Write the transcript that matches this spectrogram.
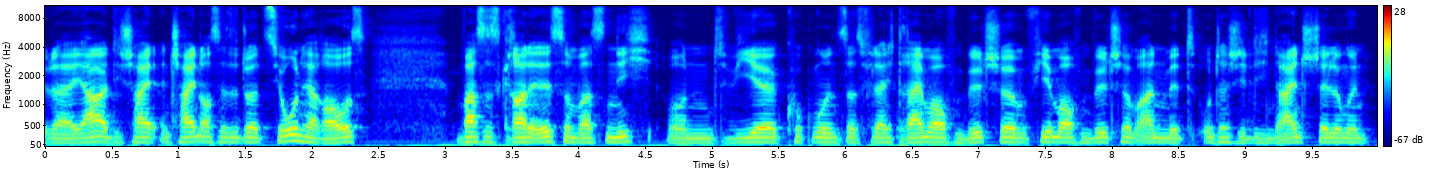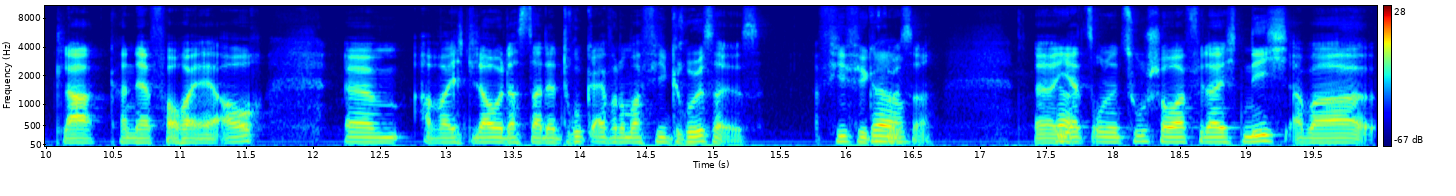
oder ja, die entscheiden aus der Situation heraus, was es gerade ist und was nicht. Und wir gucken uns das vielleicht dreimal auf dem Bildschirm, viermal auf dem Bildschirm an mit unterschiedlichen Einstellungen. Klar, kann der VHR auch. Ähm, aber ich glaube, dass da der Druck einfach nochmal viel größer ist. Viel, viel größer. Ja. Äh, ja. Jetzt ohne Zuschauer vielleicht nicht, aber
